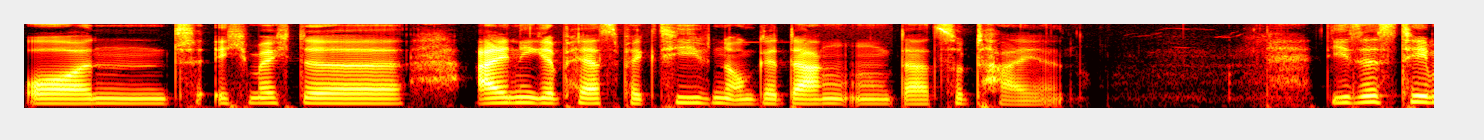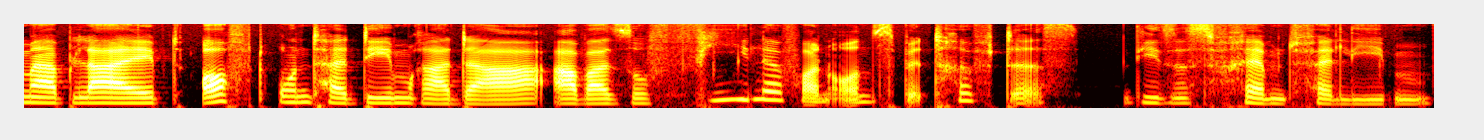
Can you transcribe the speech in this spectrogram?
Und ich möchte einige Perspektiven und Gedanken dazu teilen. Dieses Thema bleibt oft unter dem Radar, aber so viele von uns betrifft es, dieses Fremdverlieben.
